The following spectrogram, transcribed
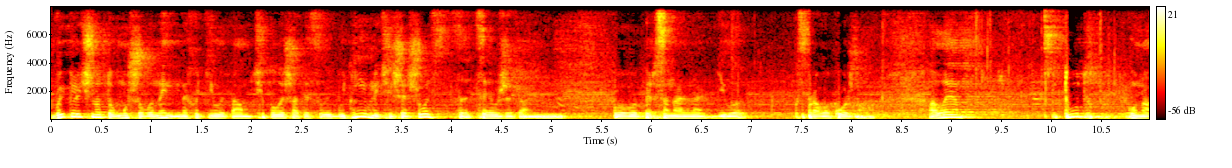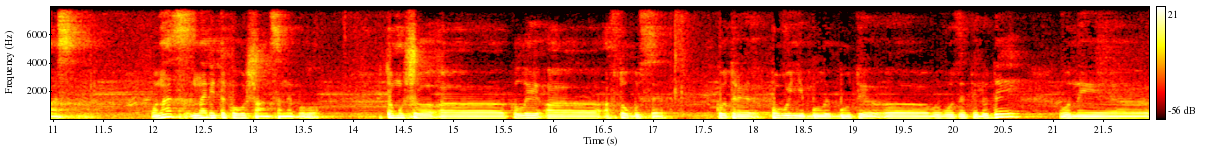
виключно тому, що вони не хотіли там чи полишати свої будівлі, чи ще щось. Це, це вже там е, персональне діло, справа кожного. Але тут у нас у нас навіть такого шансу не було. Тому що е, коли е, автобуси, котрі повинні були бути е, вивозити людей, вони е,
